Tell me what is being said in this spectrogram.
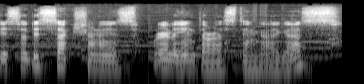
Okay, so this section is really interesting, I guess.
